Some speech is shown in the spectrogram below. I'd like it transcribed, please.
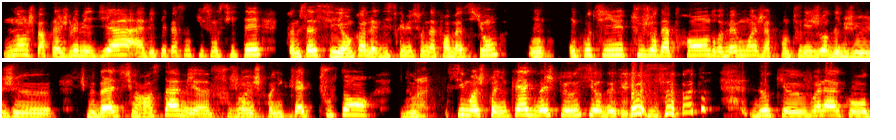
non, je partage le média avec les personnes qui sont citées. Comme ça, c'est encore la distribution d'informations. On, continue toujours d'apprendre. Même moi, j'apprends tous les jours dès que je, je, me balade sur Insta, mais je prends une claque tout le temps. Donc, si moi je prends une claque, bah, je peux aussi en donner aux autres. Donc, euh, voilà, qu'on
